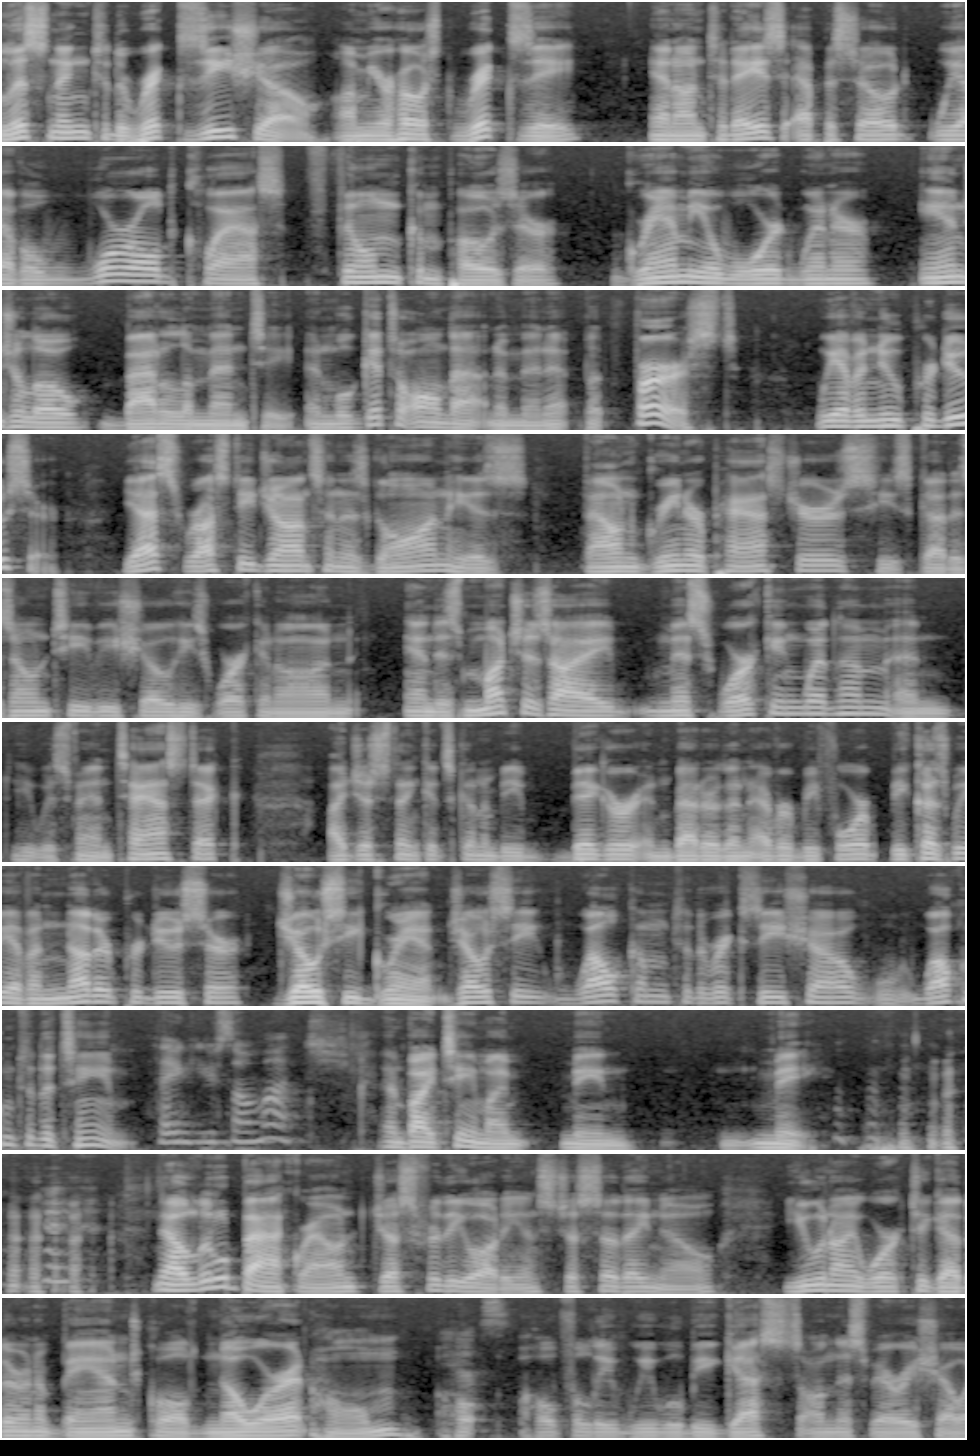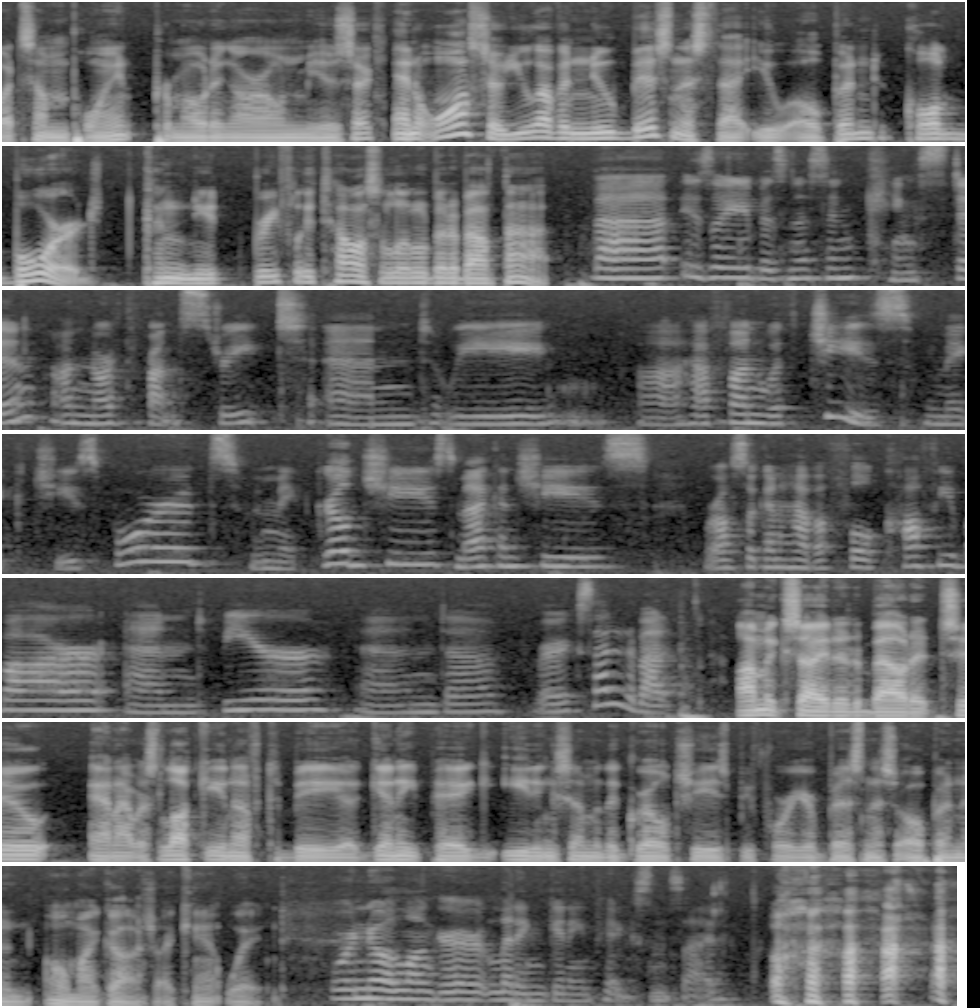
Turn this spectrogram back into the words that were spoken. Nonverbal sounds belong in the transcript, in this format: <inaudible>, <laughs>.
Listening to The Rick Z Show. I'm your host, Rick Z, and on today's episode, we have a world class film composer, Grammy Award winner, Angelo Badalamenti. And we'll get to all that in a minute, but first, we have a new producer. Yes, Rusty Johnson is gone. He has found greener pastures. He's got his own TV show he's working on. And as much as I miss working with him, and he was fantastic, I just think it's going to be bigger and better than ever before because we have another producer, Josie Grant. Josie, welcome to the Rick Z Show. W- Welcome to the team. Thank you so much. And by team, I mean me. <laughs> <laughs> now, a little background just for the audience, just so they know. You and I work together in a band called Nowhere at Home. Ho- hopefully, we will be guests on this very show at some point, promoting our own music. And also, you have a new business that you opened called Board. Can you briefly tell us a little bit about that? That is a business in Kingston on North Front Street, and we uh, have fun with cheese. We make cheese boards, we make grilled cheese, mac and cheese. We're also going to have a full coffee bar and beer, and uh, very excited about it. I'm excited about it too, and I was lucky enough to be a guinea pig eating some of the grilled cheese before your business opened, and oh my gosh, I can't wait. We're no longer letting guinea pigs inside. <laughs>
